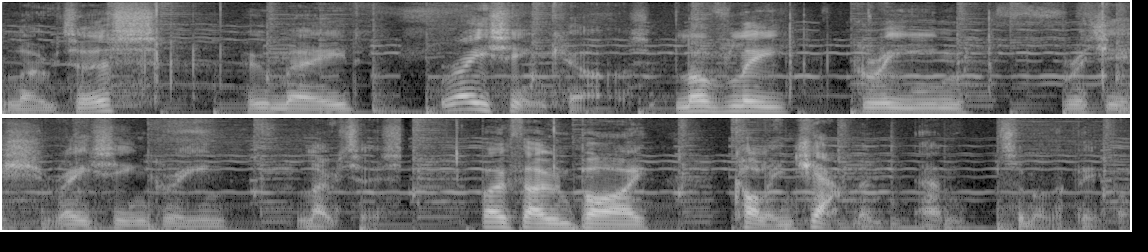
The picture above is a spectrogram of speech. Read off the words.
Lotus, who made racing cars. Lovely green British racing green Lotus, both owned by Colin Chapman and some other people.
